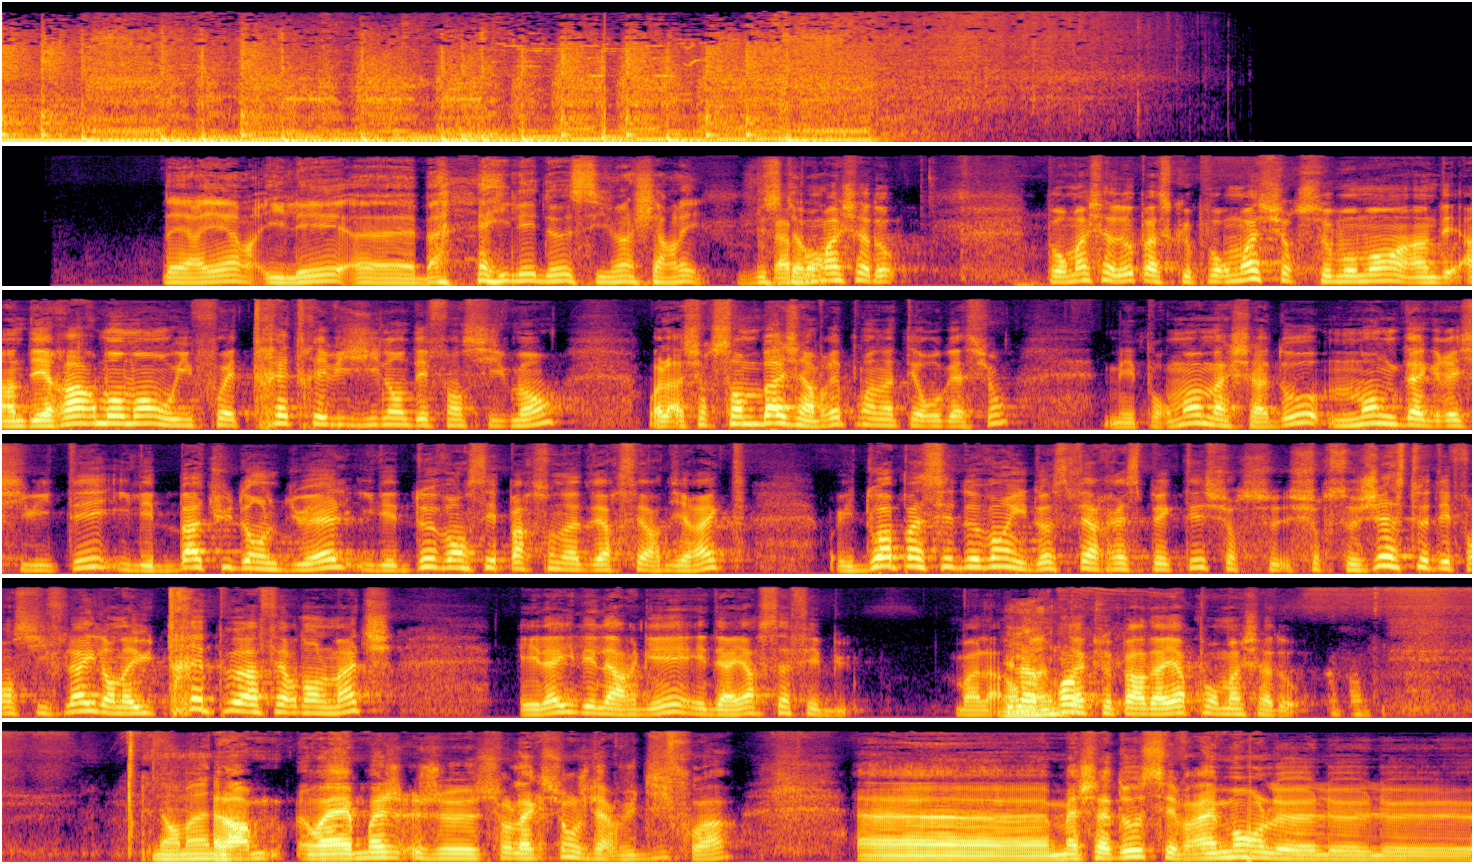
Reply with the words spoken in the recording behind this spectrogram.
Derrière, il est, euh, bah, il est de Sylvain Charlet, Bah, justement. pour Machado. Pour Machado parce que pour moi sur ce moment, un des, un des rares moments où il faut être très très vigilant défensivement. Voilà, sur Samba, j'ai un vrai point d'interrogation. Mais pour moi, Machado manque d'agressivité. Il est battu dans le duel. Il est devancé par son adversaire direct. Il doit passer devant. Il doit se faire respecter sur ce, sur ce geste défensif-là. Il en a eu très peu à faire dans le match. Et là, il est largué. Et derrière, ça fait but. Voilà. La Un tacle par derrière pour Machado. Norman. Alors, ouais, moi, je, je- sur l'action, je l'ai revu dix fois. Euh, Machado, c'est vraiment le, le,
